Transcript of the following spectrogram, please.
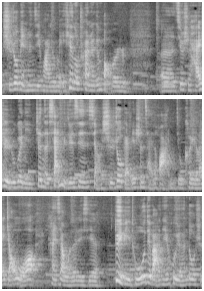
十周变身计划，就每天都穿着跟宝贝儿似的，呃，就是还是如果你真的下定决心想十周改变身材的话，你就可以来找我看一下我的这些。对比图，对吧？那些会员都是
